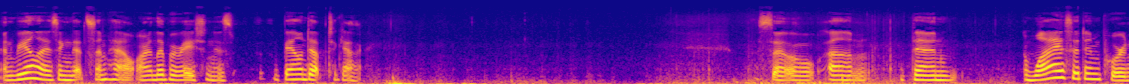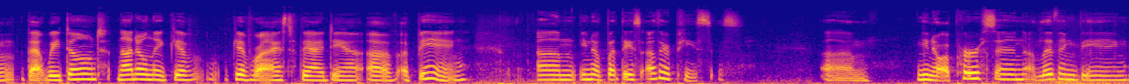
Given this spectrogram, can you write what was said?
and realizing that somehow our liberation is bound up together. So um, then why is it important that we don't not only give give rise to the idea of a being, um, you know, but these other pieces, um, you know, a person, a living being,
